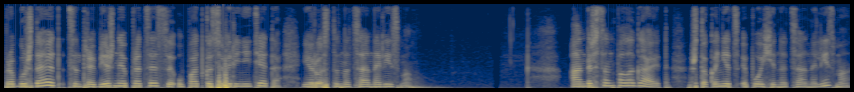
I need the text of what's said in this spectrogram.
пробуждают центробежные процессы упадка суверенитета и роста национализма. Андерсон полагает, что конец эпохи национализма,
